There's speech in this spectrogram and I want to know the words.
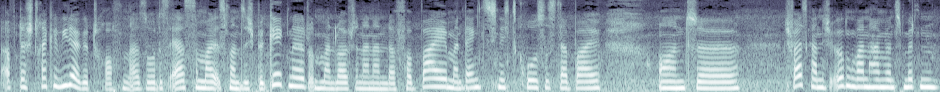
auf der Strecke wieder getroffen. Also das erste Mal ist man sich begegnet und man läuft aneinander vorbei, man denkt sich nichts Großes dabei. Und äh, ich weiß gar nicht, irgendwann haben wir uns mitten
